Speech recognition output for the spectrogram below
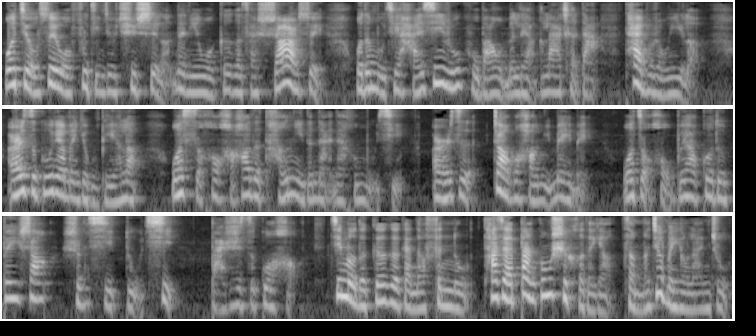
我九岁，我父亲就去世了。那年我哥哥才十二岁，我的母亲含辛茹苦把我们两个拉扯大，太不容易了。儿子姑娘们永别了，我死后好好的疼你的奶奶和母亲。儿子照顾好你妹妹，我走后不要过度悲伤、生气、赌气，把日子过好。金某的哥哥感到愤怒，他在办公室喝的药怎么就没有拦住？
